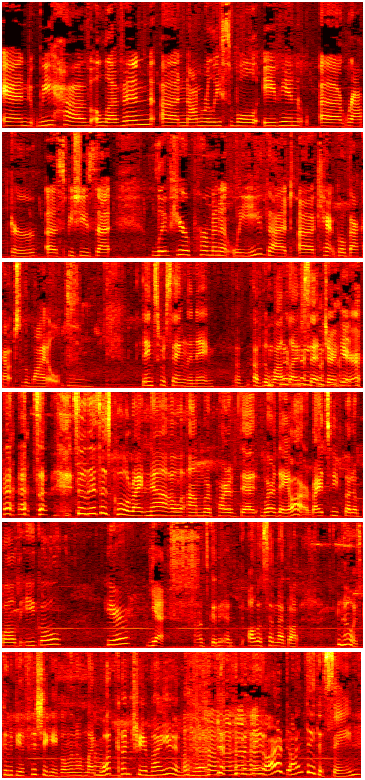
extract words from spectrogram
and we have 11 uh, non releasable avian uh, raptor uh, species that live here permanently that uh, can't go back out to the wild. Thanks for saying the name of, of the Wildlife Center here. so, so this is cool. Right now, um, we're part of that where they are, right? So you've got a bald eagle here. Yes. I was gonna, and all of a sudden I thought, no, it's going to be a fishing eagle, and I'm like, what country am I in? but they are, aren't they the same?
